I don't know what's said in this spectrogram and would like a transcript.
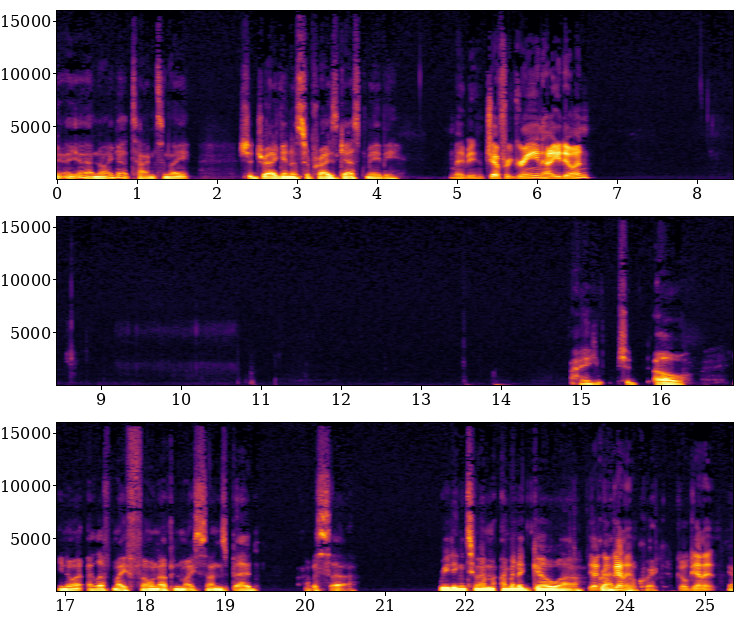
Yeah, yeah. No, I got time tonight. Should drag in a surprise guest, maybe. Maybe. Jeffrey Green, how you doing? I should. Oh, you know what? I left my phone up in my son's bed. I was uh, reading to him. I'm gonna go uh, Yeah, go grab get it it. real quick. Go get it. Yeah.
